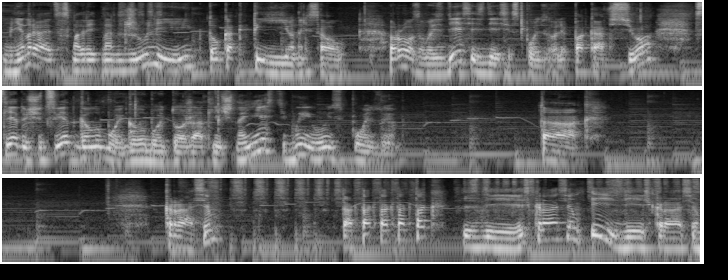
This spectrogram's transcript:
Мне нравится смотреть на Джуди и то, как ты ее нарисовал. Розовый здесь и здесь использовали. Пока все. Следующий цвет голубой. Голубой тоже отлично есть, мы его используем. Так. Красим. Так, так, так, так, так. Здесь красим и здесь красим.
